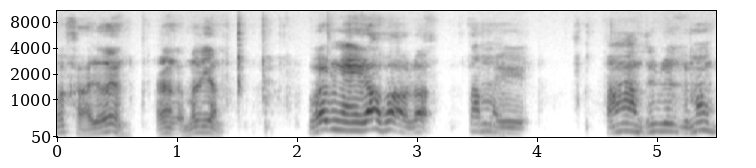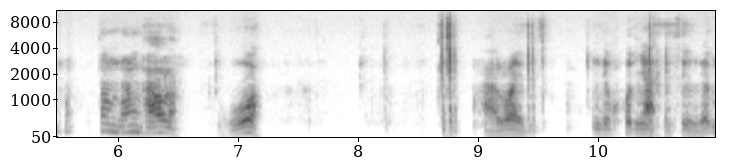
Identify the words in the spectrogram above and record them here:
ก็ขายเลยอันนั้นกับมะเลี้ยงว่าเป็นไงแล้วพอเอาแล้วซ้ำไอ้ทางน้ำสิบลิตรหรือมั้งซ้ำทางเขาล่ะโอ้หาร้อยเดี๋ยวคนยากกันซื้อเด้อ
